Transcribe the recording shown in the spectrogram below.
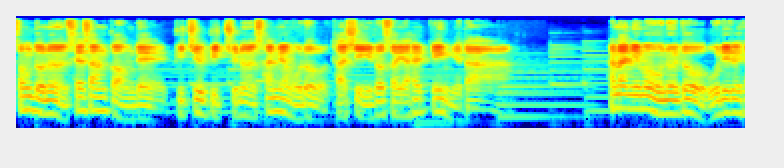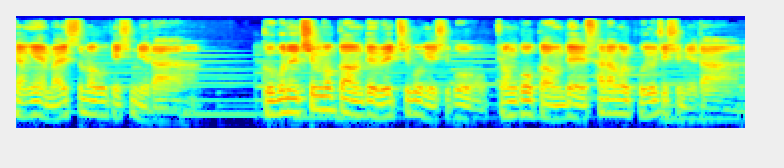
성도는 세상 가운데 빛을 비추는 사명으로 다시 일어서야 할 때입니다. 하나님은 오늘도 우리를 향해 말씀하고 계십니다. 그분은 침묵 가운데 외치고 계시고 경고 가운데 사랑을 보여주십니다.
